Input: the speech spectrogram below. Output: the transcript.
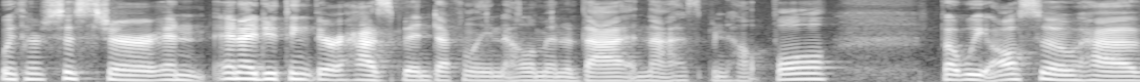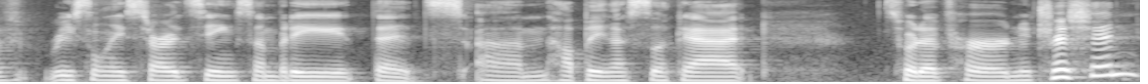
with her sister. And and I do think there has been definitely an element of that and that has been helpful. But we also have recently started seeing somebody that's um, helping us look at sort of her nutrition.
